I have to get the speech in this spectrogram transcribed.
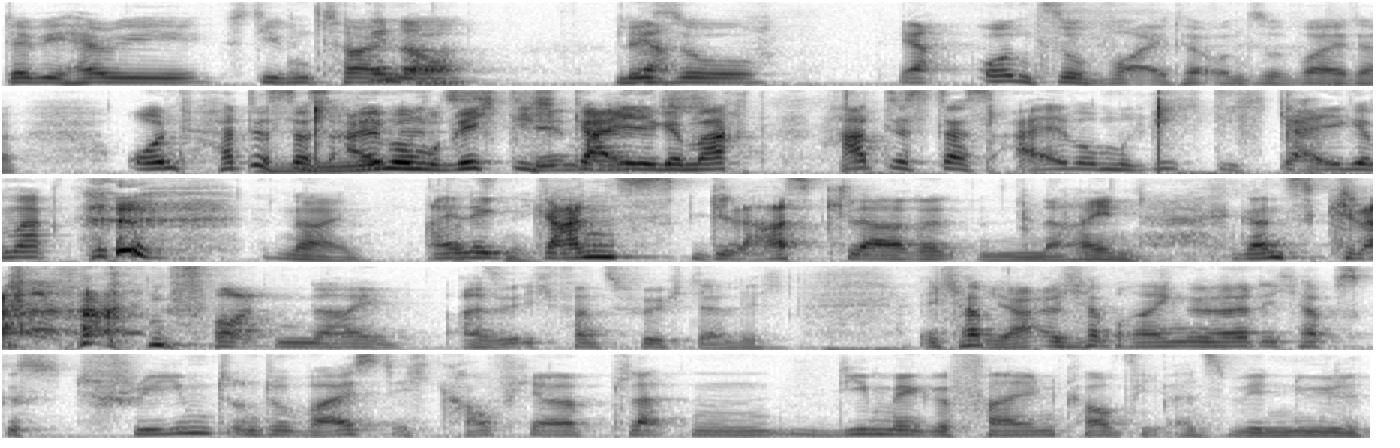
Debbie Harry, Steven Tyler, Genau. Lizzo Ja. Und so weiter und so weiter. Und hat es das Limit Album richtig Skinhead. geil gemacht? Hat es das Album richtig geil gemacht? Nein. Eine ganz glasklare Nein. Ganz klare Antwort Nein. Also ich fand's fürchterlich. Ich habe Ja, also- ich hab reingehört, ich habe es gestreamt und du weißt, ich kaufe ja Platten, die mir gefallen, kaufe ich als Vinyl.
